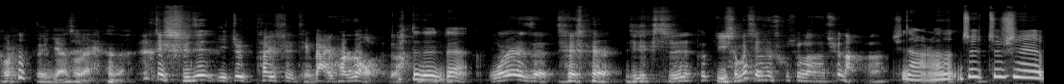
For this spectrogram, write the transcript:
不是，对，严肃点。这十斤，你就它是挺大一块肉的，对吧对对对，？Where is it？就是你这十，它以什么形式出去了呢？去哪儿了？去哪儿了呢？就就是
